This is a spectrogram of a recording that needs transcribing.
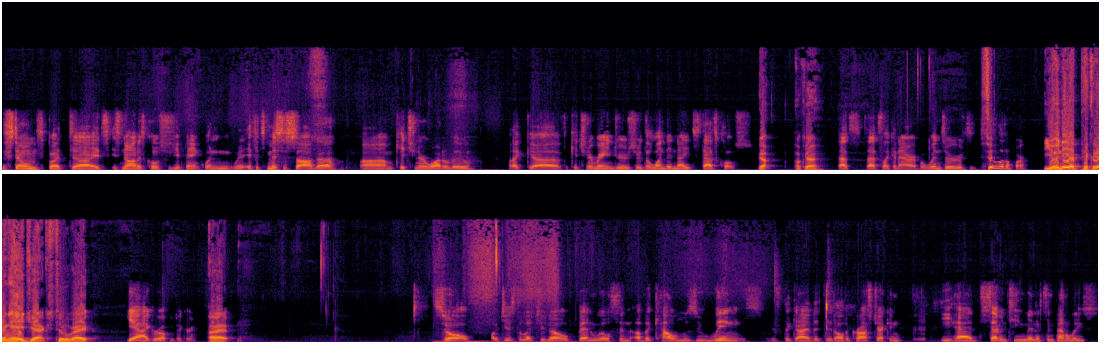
the stones. But uh, it's it's not as close as you think. When, when if it's Mississauga, um, Kitchener, Waterloo, like uh, the Kitchener Rangers or the London Knights, that's close. Yeah. Okay. That's that's like an hour. But Windsor, it's it's a little far. You're near Pickering Ajax too, right? Yeah, I grew up in Pickering. All right. So, uh, just to let you know, Ben Wilson of the Kalamazoo Wings is the guy that did all the cross checking. He had 17 minutes in penalties.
